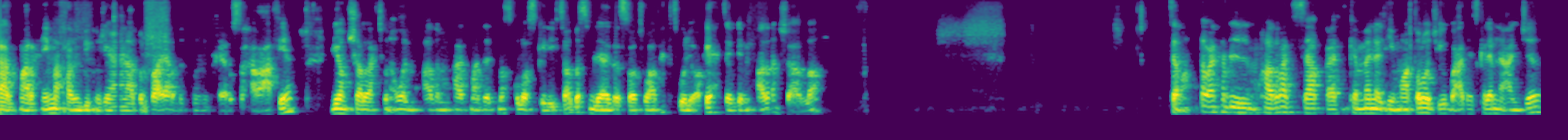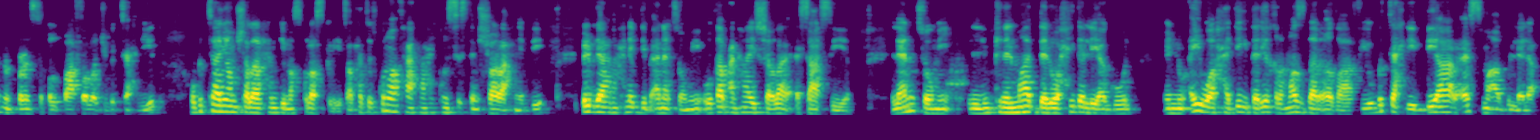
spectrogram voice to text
الله الرحمن الرحيم مرحبا بكم جميعا أطباء. يا رب تكونوا بخير وصحه وعافيه. اليوم إن شاء الله راح تكون أول محاضرة محاضره مادة musculoskeletal بس بالله اذا الصوت واضح. اكتبوا لي okay حتى نبدا المحاضره إن شاء الله. تمام. طبعا إحنا بالمحاضرات السابقة كملنا ال hematology وبعدها تكلمنا عن ال general principle pathology بالتحديد. وبالتالي اليوم إن شاء الله راح نبدي musculoskeletal حتى تكون واضحة راح يكون ال system شلون راح نبدي. بالبداية راح نبدي ب anatomy وطبعا هاي الشغلة أساسية. ال anatomy يمكن المادة الوحيدة اللي أقول إنه أي واحد يقدر يقرأ مصدر إضافي وبالتحديد BRS ما أقول له لا.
